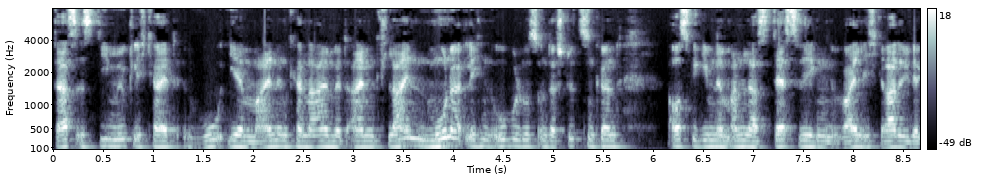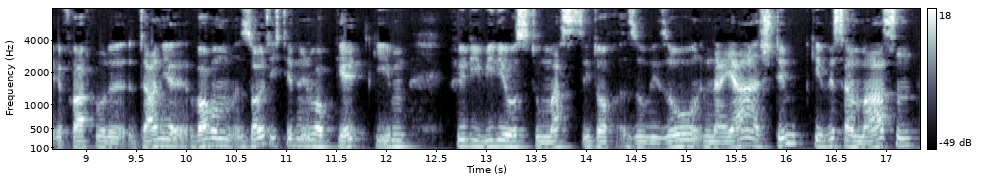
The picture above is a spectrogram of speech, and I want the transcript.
Das ist die Möglichkeit, wo ihr meinen Kanal mit einem kleinen monatlichen Obolus unterstützen könnt ausgegebenem Anlass deswegen, weil ich gerade wieder gefragt wurde, Daniel, warum sollte ich dir denn überhaupt Geld geben für die Videos? Du machst sie doch sowieso. Naja, stimmt gewissermaßen.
